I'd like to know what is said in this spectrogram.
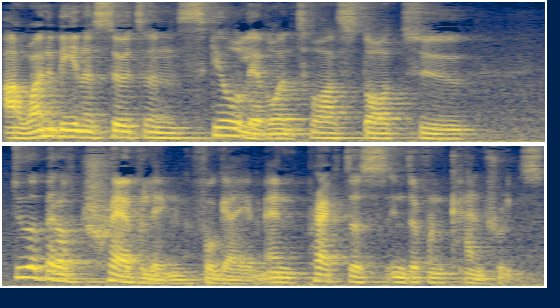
I want to be in a certain skill level until I start to do a bit of traveling for game and practice in different countries.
